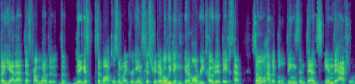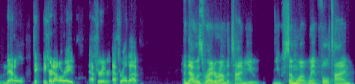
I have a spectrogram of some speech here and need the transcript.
but yeah that, that's probably one of the, the biggest debacles in Micro Gainz history there. But we did get them all recoated. They just have some of them have like little dings and dents in the actual metal. They, they turned out all right after after all that. And that was right around the time you you somewhat went full time?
